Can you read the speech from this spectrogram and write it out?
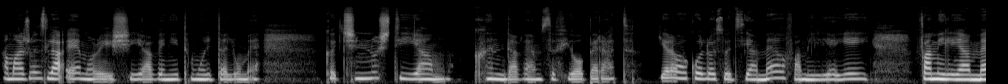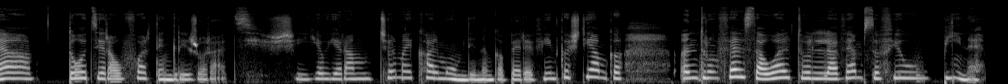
Am ajuns la Emory și a venit multă lume, căci nu știam când aveam să fiu operat. Erau acolo soția mea, familia ei, familia mea, toți erau foarte îngrijorați și eu eram cel mai calm om din încăpere, fiindcă știam că, într-un fel sau altul, aveam să fiu bine.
